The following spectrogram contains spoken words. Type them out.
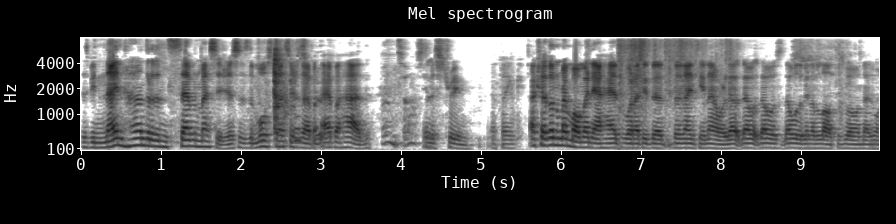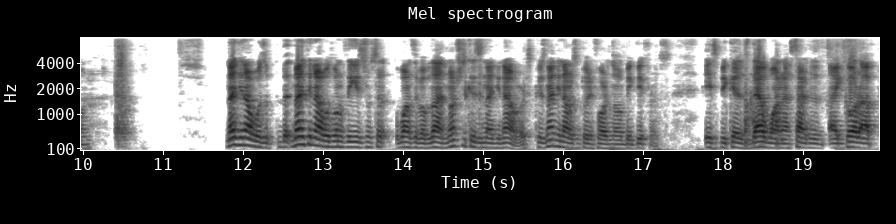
There's been 907 messages. This is the most messages I've ever had Fantastic. in a stream. I think. Actually, I don't remember how many I had when I did the, the 19 hour. That, that that was that would have been a lot as well on that one. 19 hours. was 19 hours was one of the easiest ones I've ever done. Not just because it's 19 hours, because 19 hours and 24 is not a big difference. It's because that one I started. I got up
